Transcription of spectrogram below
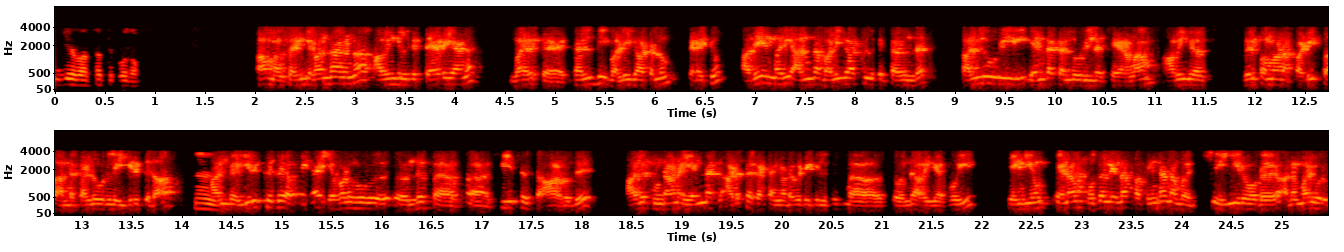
இங்கே வசதி போதும். ஆமாங்க சார் இங்க வந்தாங்கன்னா அவங்களுக்கு தேவையான கல்வி வழிகாட்டலும் கிடைக்கும். அதே மாதிரி அந்த வழிகாட்டலுக்கு தகுந்த கல்லூரி எந்த கல்லூரியில சேரலாம்? அவங்க விருப்பமான படிப்பு அந்த கல்லூரியில இருக்குதா? அந்த இருக்குது அப்படின்னா எவ்வளவு வந்து ஃபீஸஸ் ஆகுது? அதுக்கு உண்டான என்ன அடுத்த கட்ட நடவடிக்கைகளுக்கு வந்து அவங்க போய் எங்கேயும் ஏன்னா முதல்ல எல்லாம் பாத்தீங்கன்னா நம்ம ஈரோடு அந்த மாதிரி ஒரு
